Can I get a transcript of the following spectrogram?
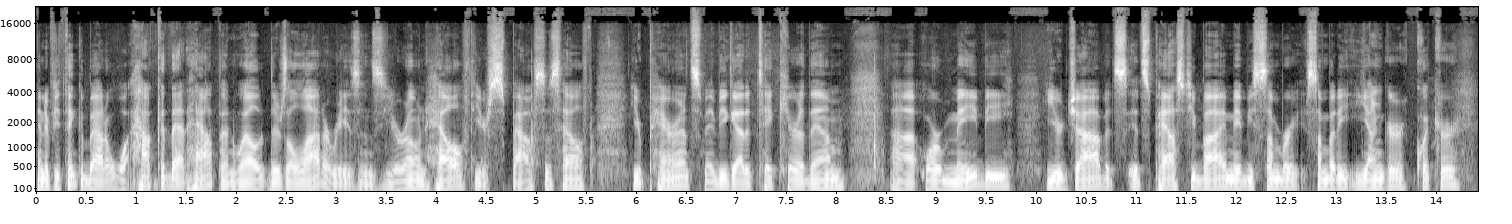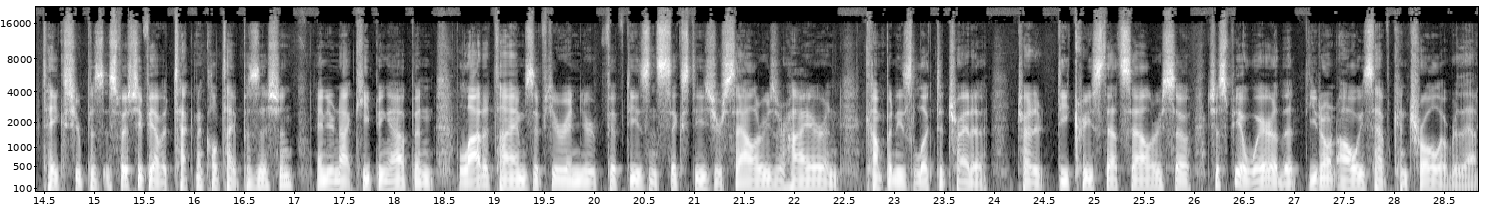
and if you think about it, how could that happen? Well, there's a lot of reasons: your own health, your spouse's health, your parents. Maybe you got to take care of them, uh, or maybe your job it's it's passed you by. Maybe somebody somebody younger, quicker takes your position, especially if you have a technical type position and you're not keeping up. And a lot of times, if you're in your 50s and 60s, your salaries are higher, and companies look to try to try to decrease that salary. So just be aware that you don't always have control over that.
